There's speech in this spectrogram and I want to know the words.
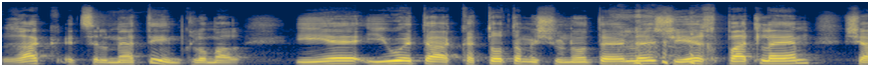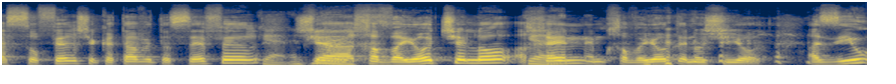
רק אצל מעטים, כלומר, יהיה, יהיו את הכתות המשונות האלה, שיהיה אכפת להם שהסופר שכתב את הספר, כן, שהחוויות שלו כן. אכן הן חוויות אנושיות. אז יהיו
